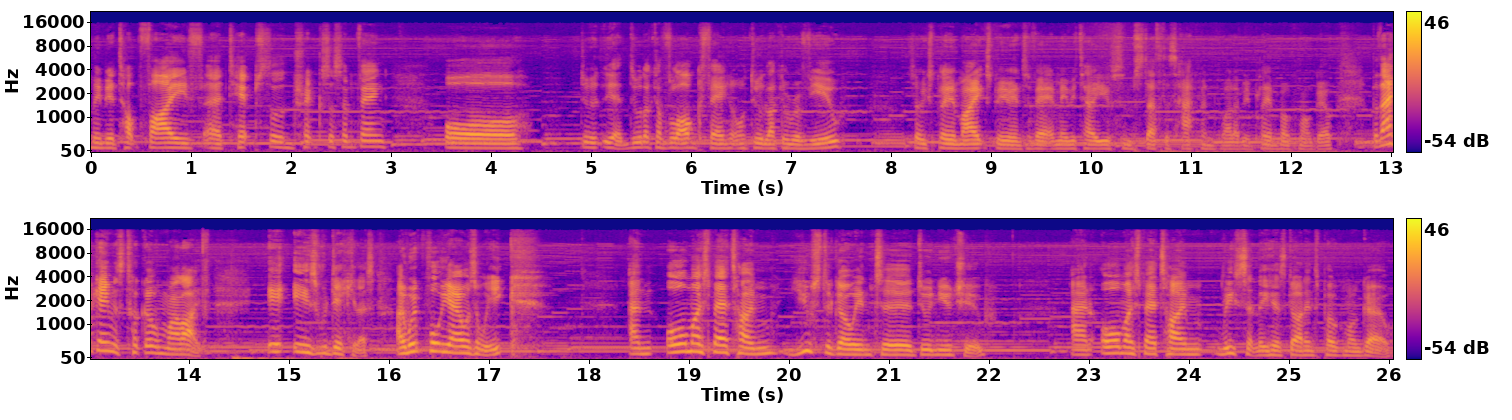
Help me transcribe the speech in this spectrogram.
maybe a top five uh, tips and tricks or something, or do yeah do like a vlog thing or do like a review. So explain my experience of it and maybe tell you some stuff that's happened while I've been playing Pokemon Go. But that game has took over my life. It is ridiculous. I work 40 hours a week, and all my spare time used to go into doing YouTube, and all my spare time recently has gone into Pokemon Go.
